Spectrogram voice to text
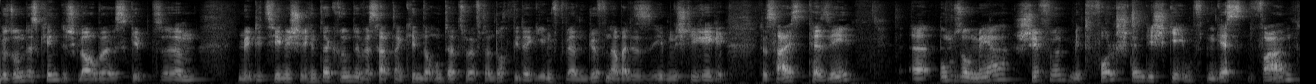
gesundes Kind, ich glaube, es gibt ähm, medizinische Hintergründe, weshalb dann Kinder unter 12 dann doch wieder geimpft werden dürfen, aber das ist eben nicht die Regel. Das heißt, per se, äh, umso mehr Schiffe mit vollständig geimpften Gästen fahren,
